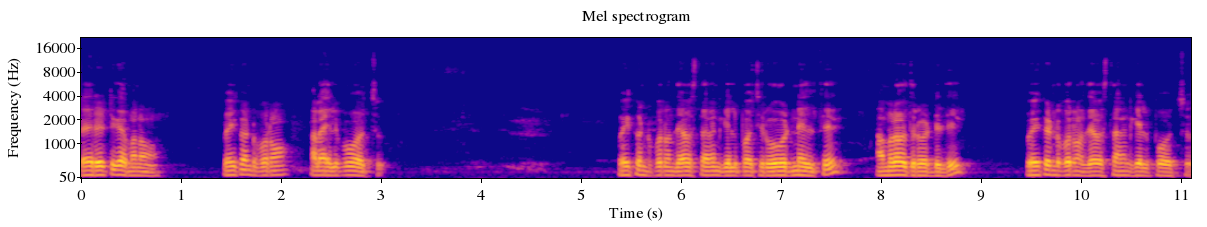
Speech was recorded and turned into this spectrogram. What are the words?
డైరెక్ట్గా మనం వైకుంఠపురం అలా వెళ్ళిపోవచ్చు. వైకుంఠపురం దేవస్థానానికి వెళ్ళిపోవచ్చు. రోడ్డుని వెళ్తే అమరావతి రోడ్డు ఇది వైకుంఠపురం దేవస్థానానికి వెళ్ళిపోవచ్చు.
